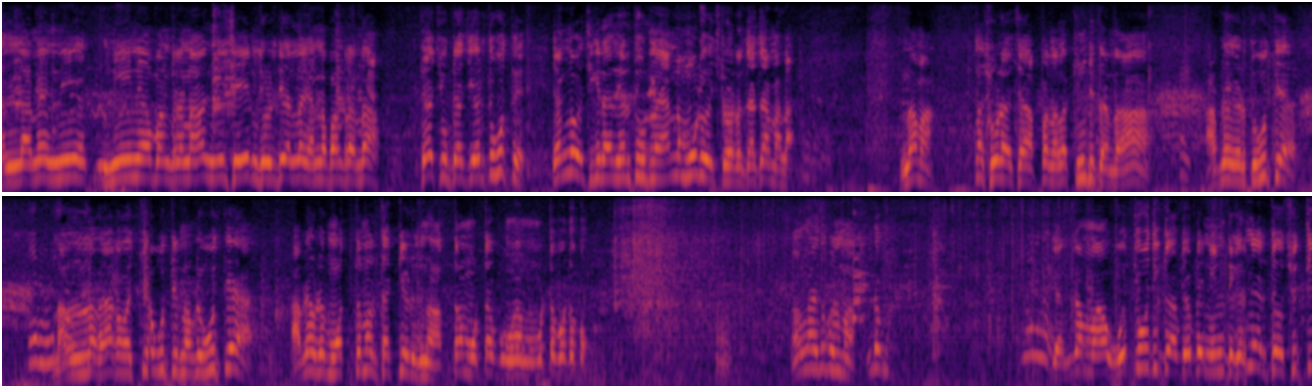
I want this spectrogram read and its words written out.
எல்லாமே நீ நீ என்ன பண்ணுறேன்னா நீ செய்யணும்னு சொல்லிட்டு எல்லாம் என்ன பண்ணுறேன்டா தேய்ச்சி விட்டாச்சு எடுத்து ஊற்று எங்கே வச்சுக்கிற? அதை எடுத்து விட்டு எண்ணெய் மூடி வச்சுட்டு வரேன் சச்சா மேலே. என்னம்மா என்ன சூடாச்சு அப்போ நல்லா கிண்டி தந்தான். அப்படியே எடுத்து ஊற்றி நல்லா வேக வச்சு ஊற்றிடணும் அப்படியே ஊற்றி அப்படியே அப்படியே மொத்தமாக தட்டி எடுக்கணும். அத்தான் முட்டை முட்டை போட்டு நல்லா இது பண்ணுமா? இந்த எங்கம்மா ஊற்றி ஊற்றிக்கிட்டு அப்படியே அப்படியே நின்றுக்கிற எண்ணெய் எடுத்து சுற்றி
